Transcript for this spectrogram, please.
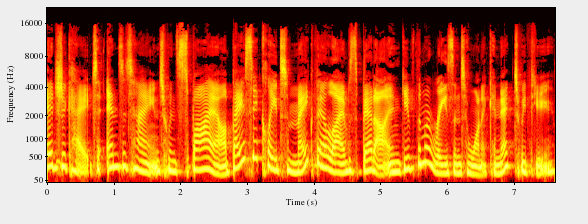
educate, to entertain, to inspire, basically to make their lives better and give them a reason to want to connect with you?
